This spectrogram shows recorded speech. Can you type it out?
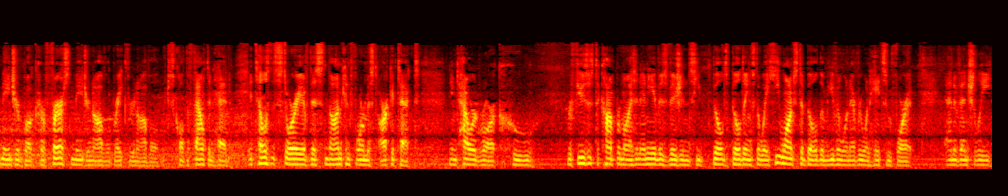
major book, her first major novel, breakthrough novel, which is called The Fountainhead. It tells the story of this nonconformist architect named Howard Roark who refuses to compromise in any of his visions. He builds buildings the way he wants to build them, even when everyone hates him for it. And eventually,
